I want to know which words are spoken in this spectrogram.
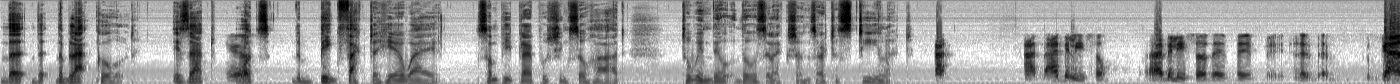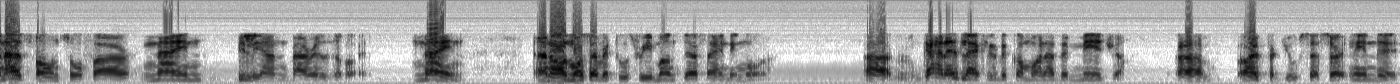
the, the, the black gold, is that Yeah. what's the big factor here why some people are pushing so hard to win tho- those elections or to steal it? I, I believe so. I believe so. They, they, Guyana has found so far nine billion barrels of oil. Nine. And almost every two, three months they're finding more. Uh, Guyana is likely to become one of the major um, oil producers, certainly in the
